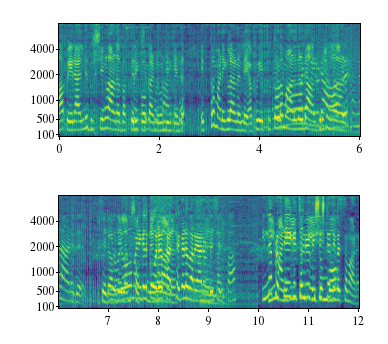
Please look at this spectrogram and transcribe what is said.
ആ പേരാലിന്റെ ദൃശ്യങ്ങളാണ് ഭക്തർ ഇപ്പോൾ കണ്ടുകൊണ്ടിരിക്കുന്നത്. എത്ര മണികളാണല്ലേ? അപ്പൊ എത്രത്തോളം ആളുകളുടെ ആഗ്രഹങ്ങളാണ്? കഥകൾ പറയാനുണ്ട് ശില്പ. ഇന്ന് പ്രത്യേകിച്ച് ഒരു വിശിഷ്ട ദിവസമാണ്.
